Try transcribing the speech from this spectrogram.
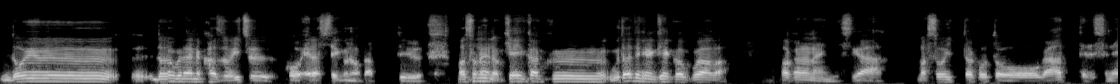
どういう、どのぐらいの数をいつこう減らしていくのかっていう、まあ、その辺の計画、具体的な計画はわからないんですが、まあ、そういったことがあってですね、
